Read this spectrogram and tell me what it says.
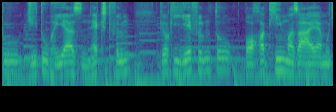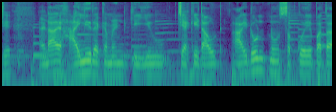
to Jitu भैयाज नेक्स्ट फ़िल्म क्योंकि ये फ़िल्म तो बहुत ही मज़ा आया मुझे। एंड आई हाईली रिकमेंड कि you check it out I don't know सबको ये पता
